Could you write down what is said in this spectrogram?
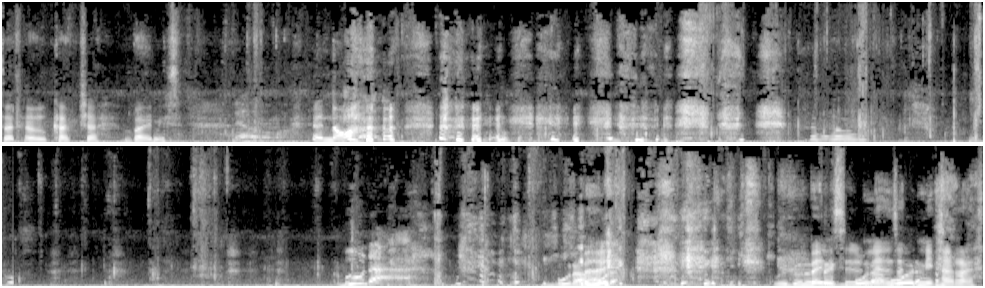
thought I would capture bunnies. No. No. Boda. Boda, Boda. We're gonna Bunny take Boda, Boda. kuniharas.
